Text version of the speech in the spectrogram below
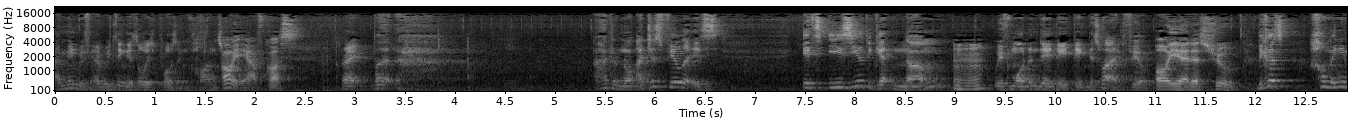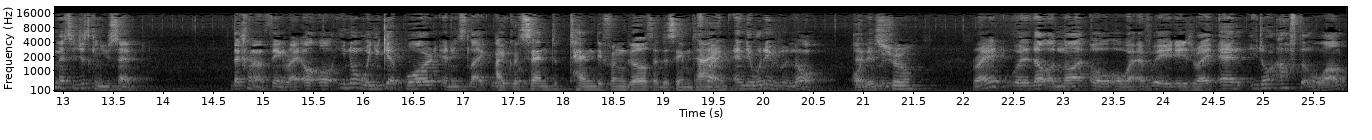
I mean, with everything, there's always pros and cons. Oh yeah, of course. Right, but I don't know. I just feel that it's it's easier to get numb Mm-hmm. with modern day dating. That's what I feel. Oh yeah, that's true. Because how many messages can you send? That kind of thing, right? Or, or you know, when you get bored and it's like I could send to ten different girls at the same time. right, and they wouldn't even know. That is That they is may- true. right? Whether or not, or, or whatever it is, right? And you know, after a while,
